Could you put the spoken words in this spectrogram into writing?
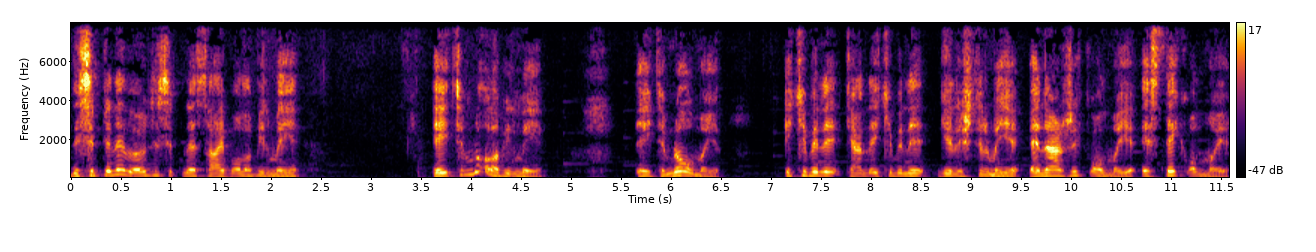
Disipline ve ön disipline sahip olabilmeyi, eğitimli olabilmeyi, eğitimli olmayı, ekibini, kendi ekibini geliştirmeyi, enerjik olmayı, esnek olmayı,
